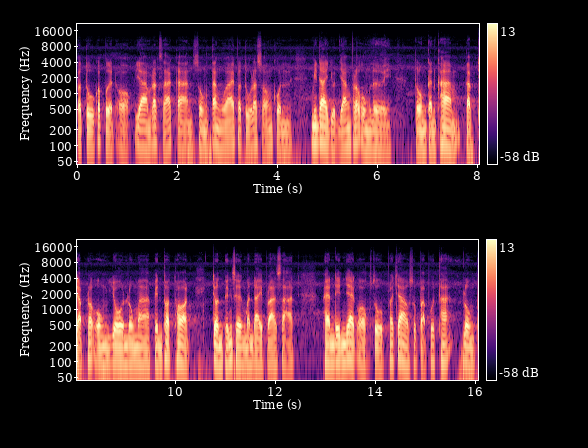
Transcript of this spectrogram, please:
ประตูก็เปิดออกยามรักษาการทรงตั้งไว้ประตูละสองคนมิได้หยุดยั้งพระองค์เลย ตรงกันข้ามกับจับพระองค์โยนลงมาเป็นทอดๆจนถึงเชิงบันไดปราศาสตร์แผ่นดินแยกออกสู่พระเจ้าสุปพุทธะลงไป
